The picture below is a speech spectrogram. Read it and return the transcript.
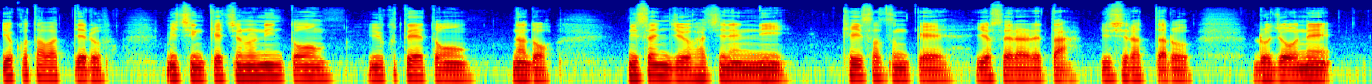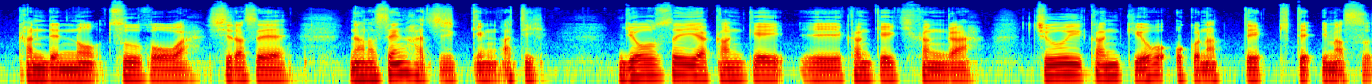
横たわっている道んけちの認ン行く程度など2018年に警察に寄せられたゆしらったる路上寝関連の通報は知らせ7080件あり行政や関係,、関係機関が注意喚起を行ってきています。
